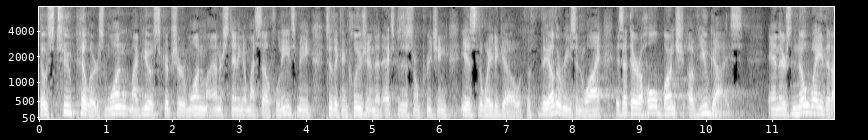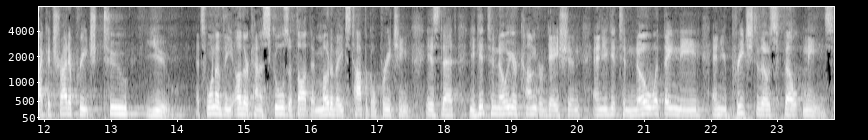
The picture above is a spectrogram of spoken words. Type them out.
those two pillars one, my view of Scripture, one, my understanding of myself, leads me to the conclusion that expositional preaching is the way to go. The, the other reason why is that there are a whole bunch of you guys, and there's no way that I could try to preach to you. It's one of the other kind of schools of thought that motivates topical preaching is that you get to know your congregation and you get to know what they need and you preach to those felt needs.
